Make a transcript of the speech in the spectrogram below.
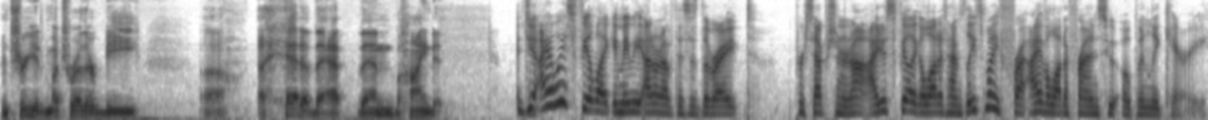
I'm sure you'd much rather be uh, ahead of that than behind it. Do I always feel like, and maybe I don't know if this is the right perception or not. I just feel like a lot of times, at least my friend, I have a lot of friends who openly carry,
